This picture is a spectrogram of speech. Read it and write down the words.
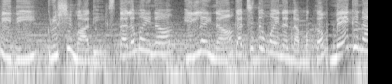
మీది కృషి మాది స్థలమైన ఇల్లైనా ఖచ్చితమైన నమ్మకం మేఘనా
